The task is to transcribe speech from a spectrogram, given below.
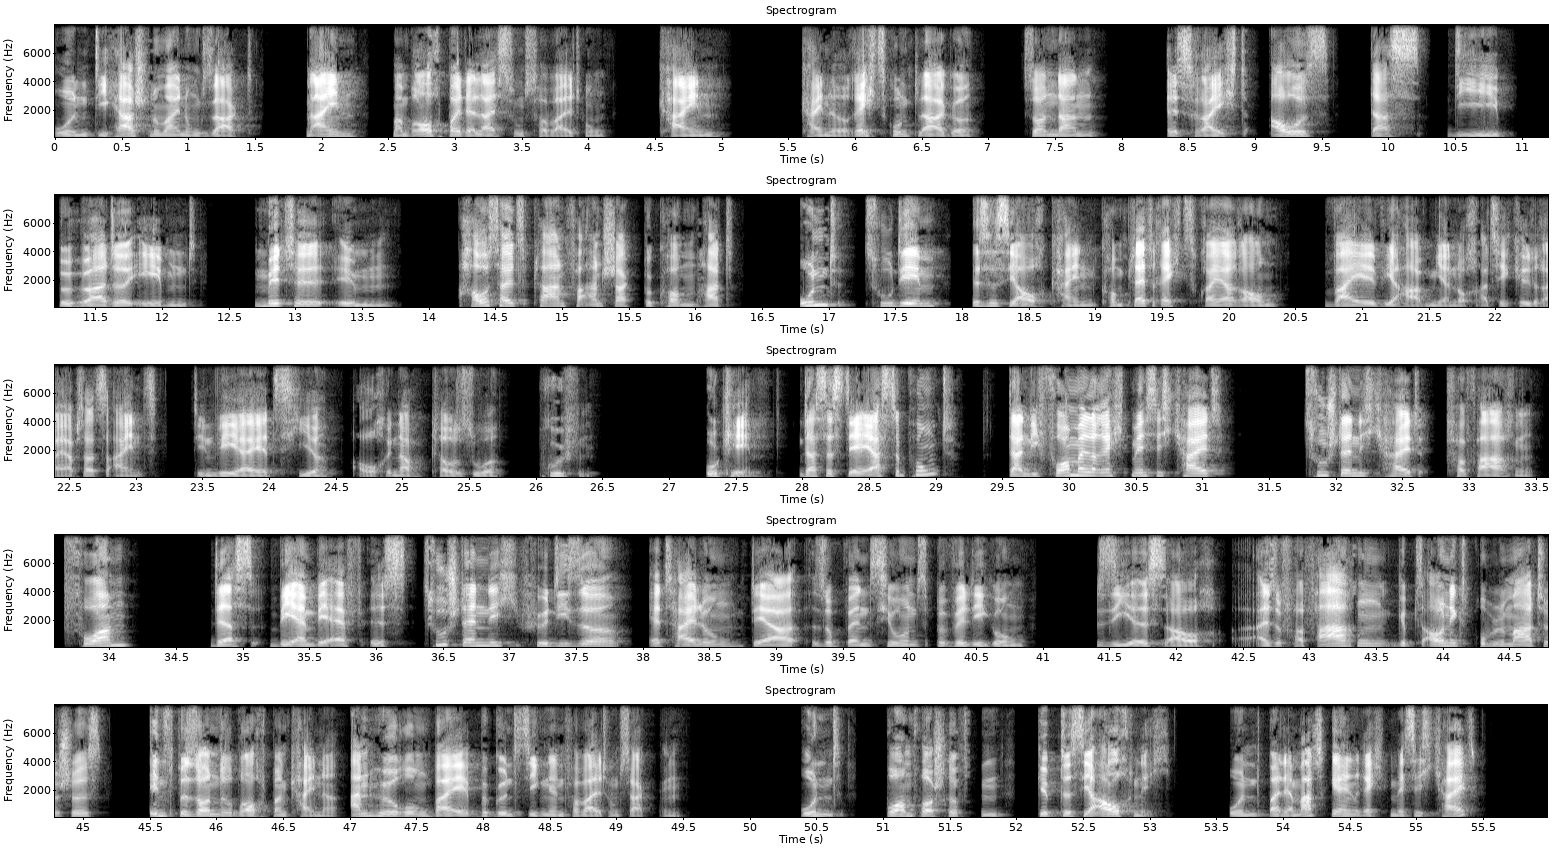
Und die herrschende Meinung sagt, nein, man braucht bei der Leistungsverwaltung kein, keine Rechtsgrundlage, sondern es reicht aus, dass die Behörde eben Mittel im Haushaltsplan veranschlagt bekommen hat Und zudem ist es ja auch kein komplett rechtsfreier Raum, weil wir haben ja noch Artikel 3 Absatz 1, den wir ja jetzt hier auch in der Klausur prüfen. Okay, das ist der erste Punkt. Dann die formelle Rechtmäßigkeit, Zuständigkeit, Verfahren, Form. Das BMBF ist zuständig für diese Erteilung der Subventionsbewilligung. Sie ist auch, also Verfahren gibt es auch nichts Problematisches. Insbesondere braucht man keine Anhörung bei begünstigenden Verwaltungsakten. Und Formvorschriften gibt es ja auch nicht. Und bei der materiellen Rechtmäßigkeit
